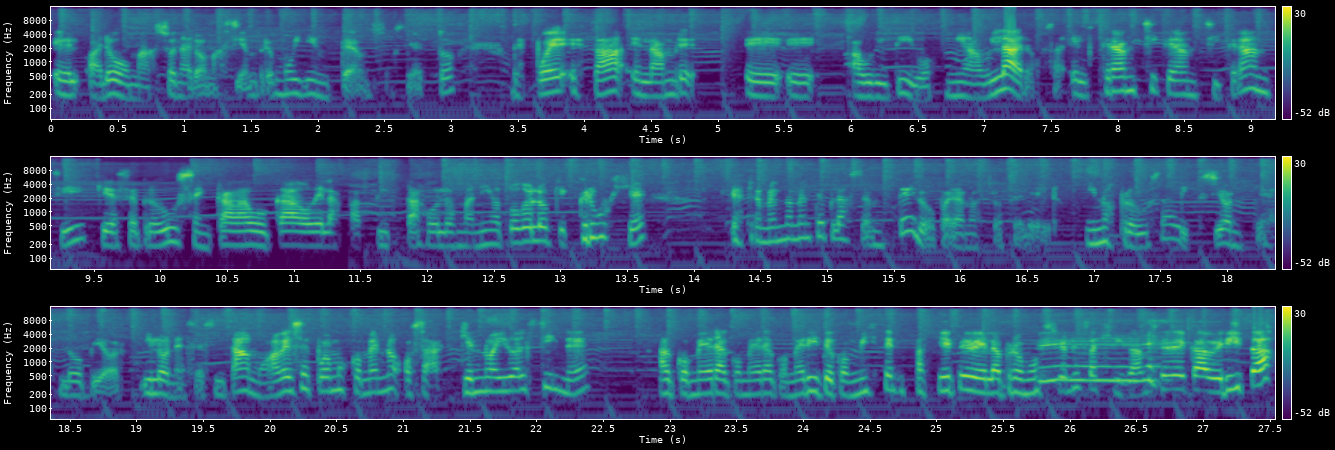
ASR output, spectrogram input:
el aroma, son aromas siempre muy intensos, ¿cierto? Después está el hambre eh, eh, auditivo, ni hablar, o sea, el crunchy, crunchy, crunchy que se produce en cada bocado de las papitas o los maníos, todo lo que cruje, es tremendamente placentero para nuestro cerebro y nos produce adicción, que es lo peor, y lo necesitamos. A veces podemos comernos, o sea, ¿quién no ha ido al cine a comer, a comer, a comer y te comiste el paquete de la promoción, esa gigante de cabrita?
